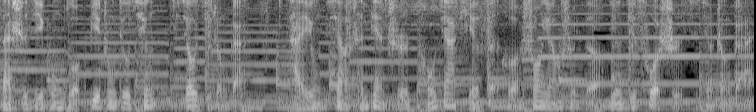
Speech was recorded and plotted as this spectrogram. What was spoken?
但实际工作避重就轻，消极整改，采用向沉淀池投加铁粉和双氧水的应急措施进行整改，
